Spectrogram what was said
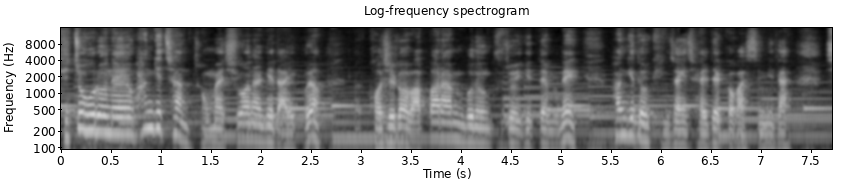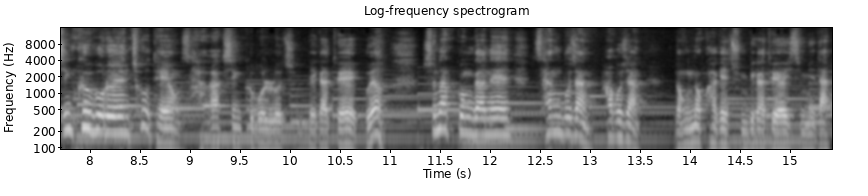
뒤쪽으로는 환기창 정말 시원하게 나 있고요. 거실과 맞바람 부는 구조이기 때문에 환기도 굉장히 잘 될 것 같습니다. 싱크볼은 초대형 사각 싱크볼로 준비가 되어 있고요. 수납 공간은 상부장, 하부장 넉넉하게 준비가 되어 있습니다.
